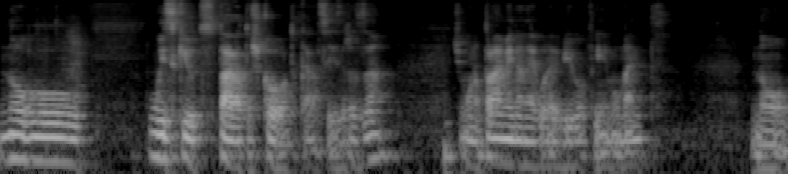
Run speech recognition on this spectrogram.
много уиски от старата школа, така да се израза. Ще му направим и на него ревю в един момент. Но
